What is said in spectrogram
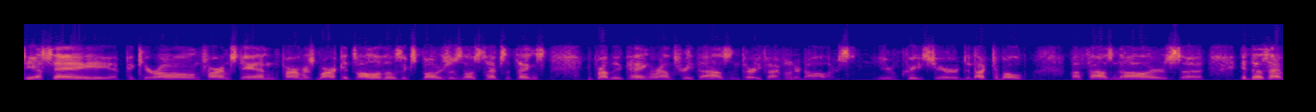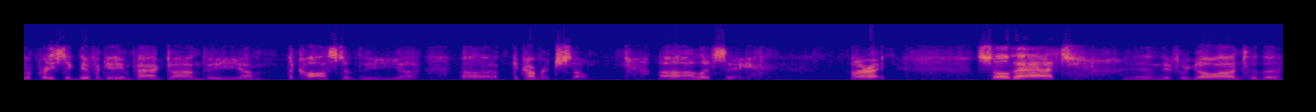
CSA, pick your own, farm stand, farmers markets, all of those exposures, those types of things, you're probably paying around $3,000, $3,500. You increase your deductible $1,000. Uh, it does have a pretty significant impact on the um, the cost of the uh, uh, the coverage. So let's see. All right. So that, and if we go on to the,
